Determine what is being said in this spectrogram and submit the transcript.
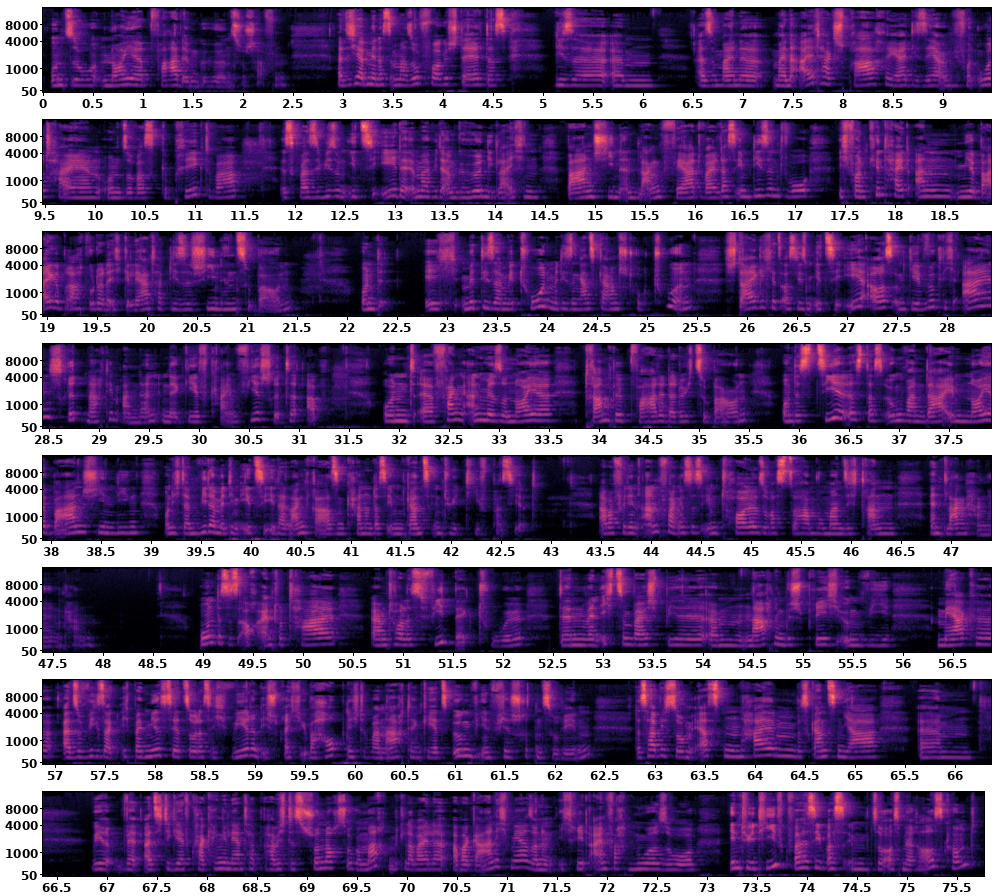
und so neue Pfade im Gehirn zu schaffen. Also ich habe mir das immer so vorgestellt, dass diese, ähm, also meine, meine Alltagssprache, ja, die sehr irgendwie von Urteilen und sowas geprägt war, ist quasi wie so ein ICE, der immer wieder am Gehirn die gleichen Bahnschienen entlang fährt, weil das eben die sind, wo ich von Kindheit an mir beigebracht wurde oder ich gelernt habe, diese Schienen hinzubauen. Und ich mit dieser Methode, mit diesen ganz klaren Strukturen, steige ich jetzt aus diesem ICE aus und gehe wirklich einen Schritt nach dem anderen in der GFK im vier Schritte ab und äh, fange an, mir so neue Trampelpfade dadurch zu bauen. Und das Ziel ist, dass irgendwann da eben neue Bahnschienen liegen und ich dann wieder mit dem ECE da lang rasen kann und das eben ganz intuitiv passiert. Aber für den Anfang ist es eben toll, sowas zu haben, wo man sich dran entlanghangeln kann. Und es ist auch ein total ähm, tolles Feedback-Tool. Denn wenn ich zum Beispiel ähm, nach einem Gespräch irgendwie merke, also wie gesagt, ich bei mir ist jetzt so, dass ich während ich spreche überhaupt nicht drüber nachdenke, jetzt irgendwie in vier Schritten zu reden. Das habe ich so im ersten halben bis ganzen Jahr, ähm, als ich die GfK kennengelernt habe, habe ich das schon noch so gemacht, mittlerweile aber gar nicht mehr, sondern ich rede einfach nur so intuitiv quasi, was eben so aus mir rauskommt.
